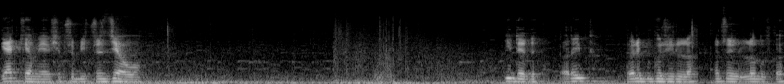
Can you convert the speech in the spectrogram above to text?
jak ja miałem się przebić przez działo? I dead. Rip. Rip Godzilla. Znaczy lodówka.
